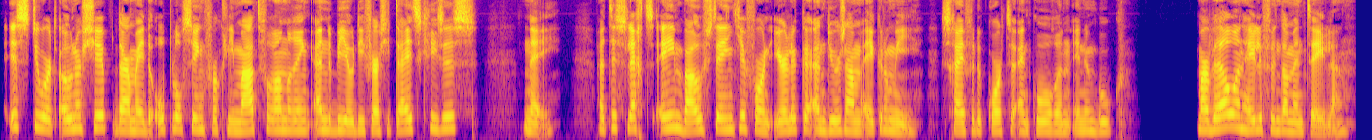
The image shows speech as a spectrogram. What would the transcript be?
Is steward ownership daarmee de oplossing voor klimaatverandering en de biodiversiteitscrisis? Nee, het is slechts één bouwsteentje voor een eerlijke en duurzame economie, schrijven de Korte en Koren in hun boek. Maar wel een hele fundamentele.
